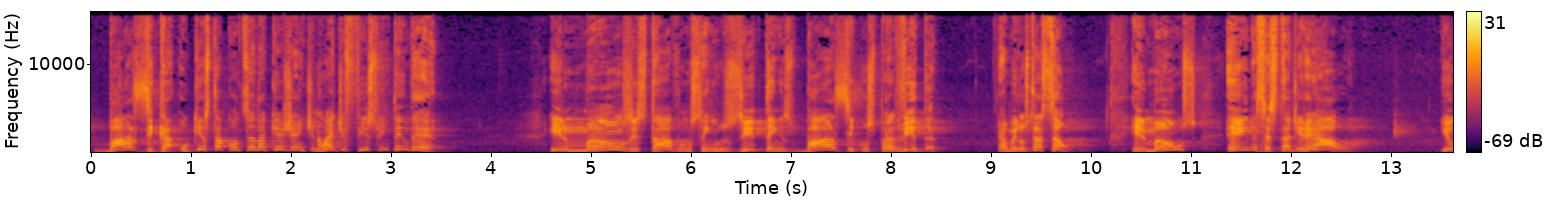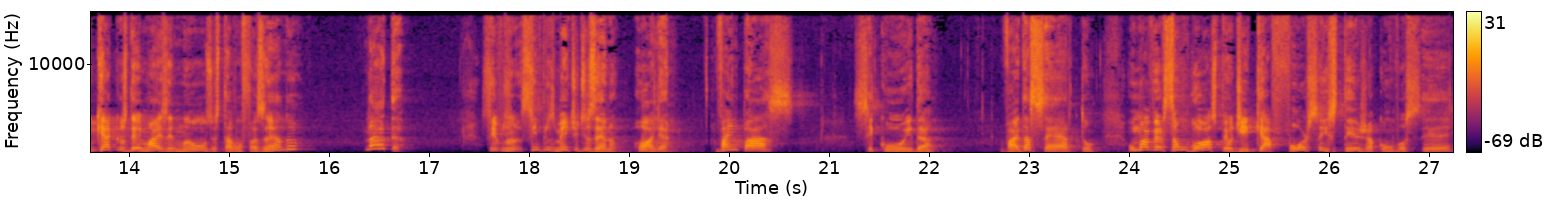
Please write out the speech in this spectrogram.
básica. O que está acontecendo aqui, gente? Não é difícil entender. Irmãos estavam sem os itens básicos para a vida. É uma ilustração. Irmãos em necessidade real. E o que é que os demais irmãos estavam fazendo? Nada. simplesmente dizendo: olha, vá em paz, se cuida, vai dar certo. Uma versão gospel de que a força esteja com você,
